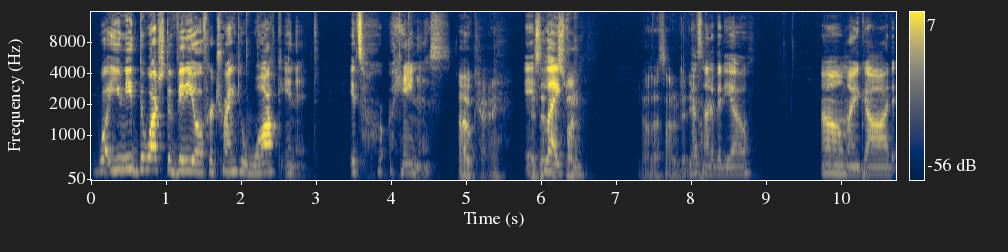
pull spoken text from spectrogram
what you need to watch the video of her trying to walk in it. It's heinous. Okay. It, Is it like this one? No, that's not a video. that's not a video. Oh my god,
